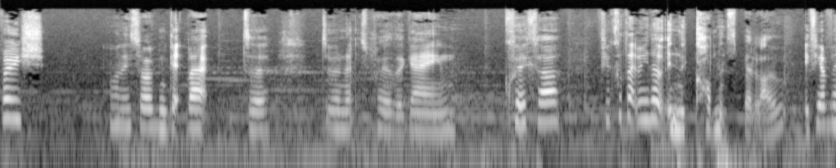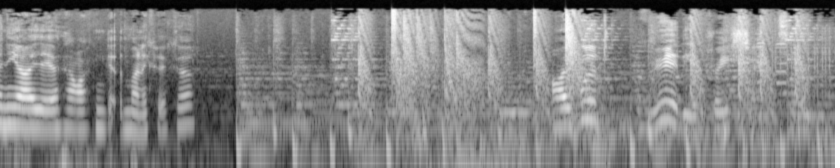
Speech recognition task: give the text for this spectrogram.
Very money so I can get back to doing let's play of the game quicker. If you could let me know in the comments below if you have any idea how I can get the money quicker. I would really appreciate Mm-hmm.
